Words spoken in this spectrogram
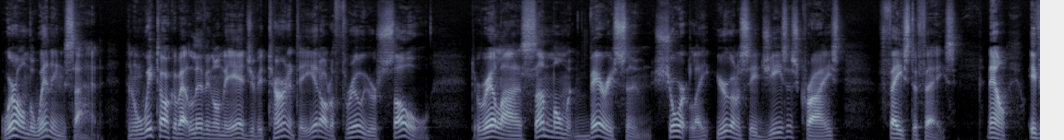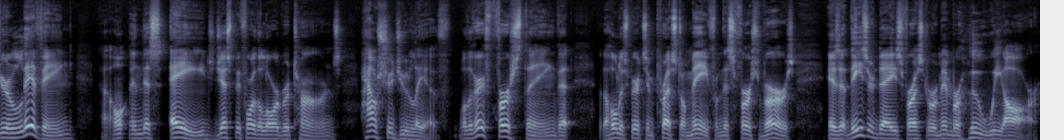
we're on the winning side. And when we talk about living on the edge of eternity, it ought to thrill your soul to realize some moment very soon, shortly, you're going to see Jesus Christ face to face. Now, if you're living uh, in this age just before the Lord returns, how should you live? Well, the very first thing that the Holy Spirit's impressed on me from this first verse is that these are days for us to remember who we are.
